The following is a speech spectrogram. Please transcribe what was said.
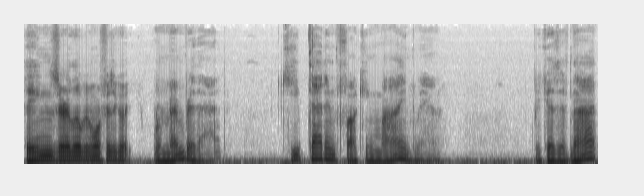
Things are a little bit more physical. Remember that. Keep that in fucking mind, man. Because if not,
